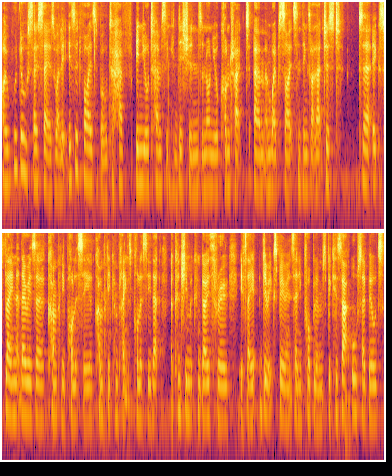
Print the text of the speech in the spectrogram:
I would also say as well, it is advisable to have in your terms and conditions and on your contract um, and websites and things like that, just to explain that there is a company policy, a company complaints policy that a consumer can go through if they do experience any problems, because that also builds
